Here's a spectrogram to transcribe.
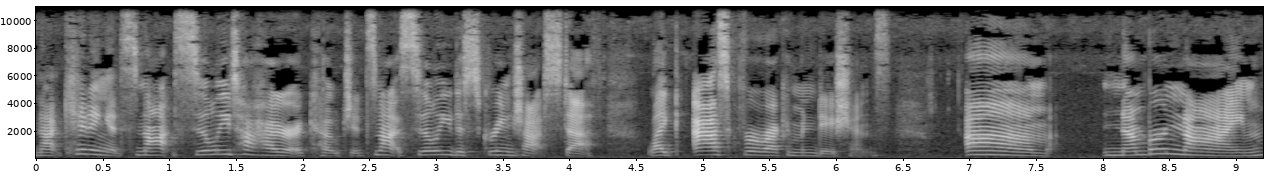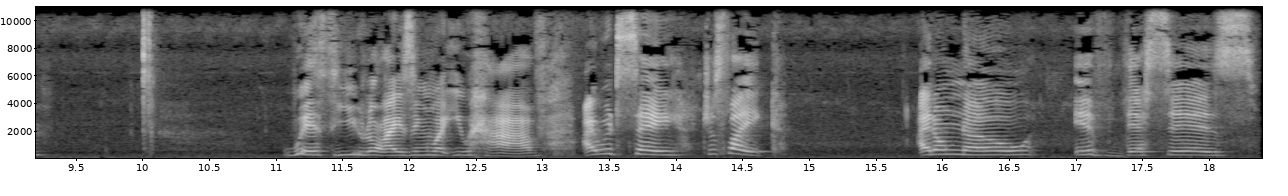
not kidding. It's not silly to hire a coach. It's not silly to screenshot stuff. Like ask for recommendations. Um number 9 with utilizing what you have. I would say just like I don't know if this is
